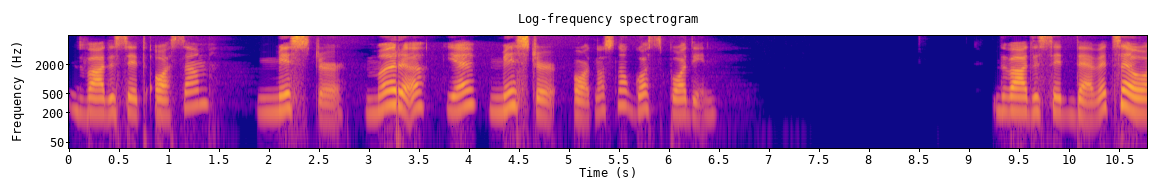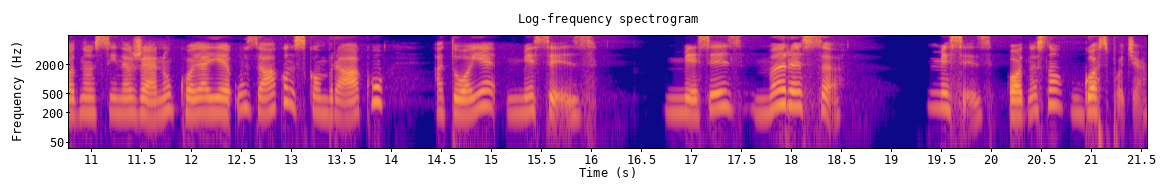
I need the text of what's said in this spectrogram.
28. Mr. Mr je Mr, odnosno gospodin. 29 se odnosi na ženu koja je u zakonskom braku, a to je Mrs. Mrs. MRS. Mrs. odnosno gospođa.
